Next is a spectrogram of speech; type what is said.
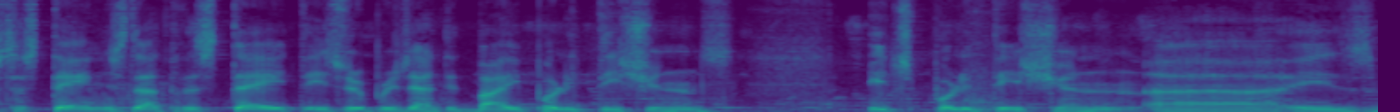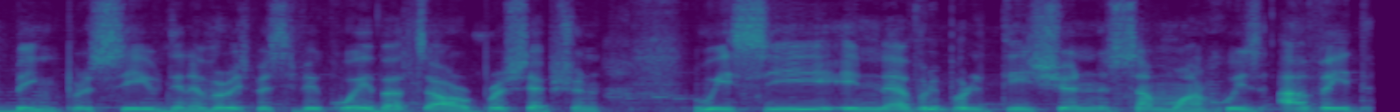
sustains that the state is represented by politicians each politician uh, is being perceived in a very specific way. That's our perception. We see in every politician someone who is avid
